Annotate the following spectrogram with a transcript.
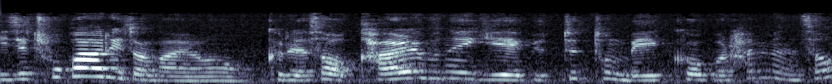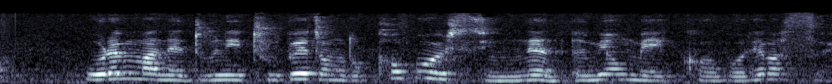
이제 초가을이잖아요. 그래서 가을 분위기의 mute톤 메이크업을 하면서 오랜만에 눈이 두 배 정도 커 보일 수 있는 음영 메이크업을 해봤어요.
